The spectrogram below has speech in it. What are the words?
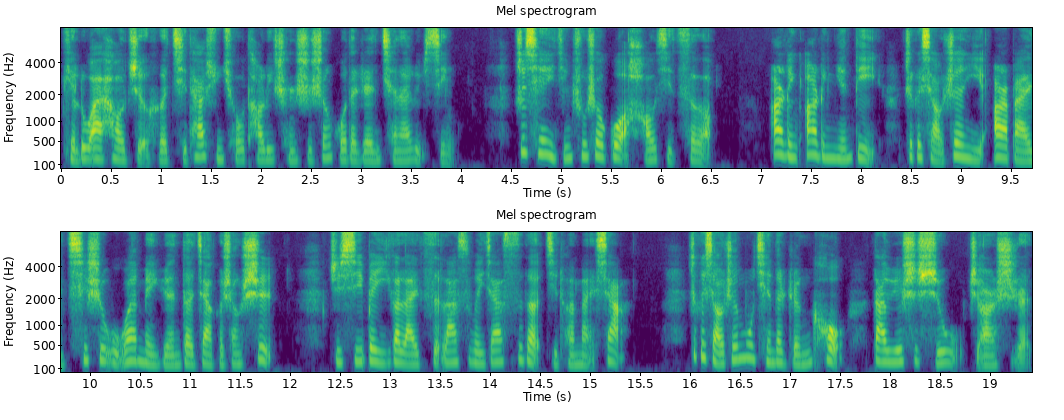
铁路爱好者和其他寻求逃离城市生活的人前来旅行。之前已经出售过好几次了。二零二零年底，这个小镇以二百七十五万美元的价格上市，据悉被一个来自拉斯维加斯的集团买下。这个小镇目前的人口大约是十五至二十人。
